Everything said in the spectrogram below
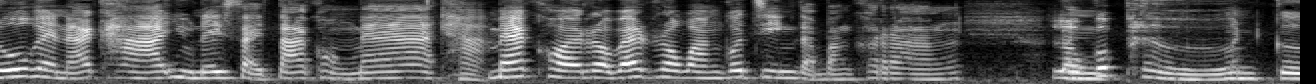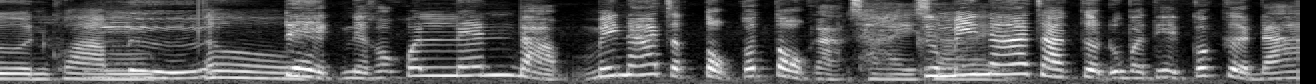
ลูกเลยนะคะ อยู่ในสายตาของแม่ แม่คอยระแวดระวังก็จริงแต่บางครั้งเราก็เผลอ มันเกินความหรือเด็กเนี่ยเขาก็เล่นแบบ ไม่น่าจะตกก็ตกอะ คือไม่น่าจะเกิดอุบัติเหตุก็เกิดได้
